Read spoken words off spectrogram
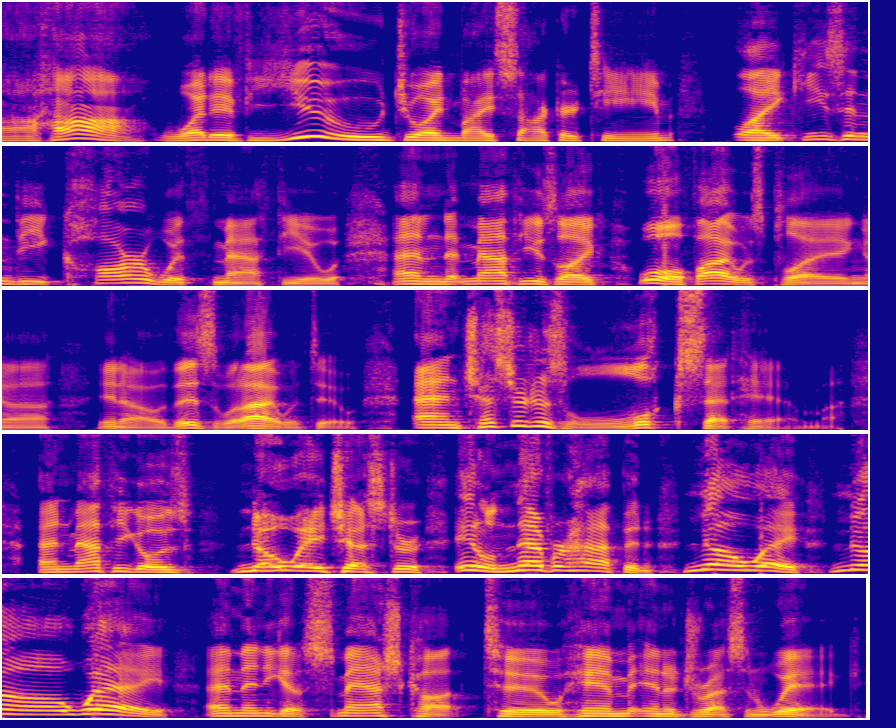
aha, what if you join my soccer team? Like he's in the car with Matthew, and Matthew's like, "Well, if I was playing, uh, you know, this is what I would do." And Chester just looks at him, and Matthew goes, "No way, Chester! It'll never happen! No way! No way!" And then you get a smash cut to him in a dress and wig.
